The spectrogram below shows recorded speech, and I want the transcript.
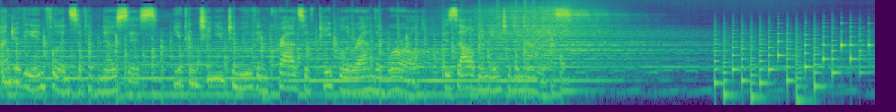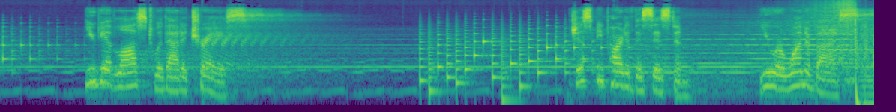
Under the influence of hypnosis, you continue to move in crowds of people around the world, dissolving into the nights. You get lost without a trace. Just be part of the system. You are one of us.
